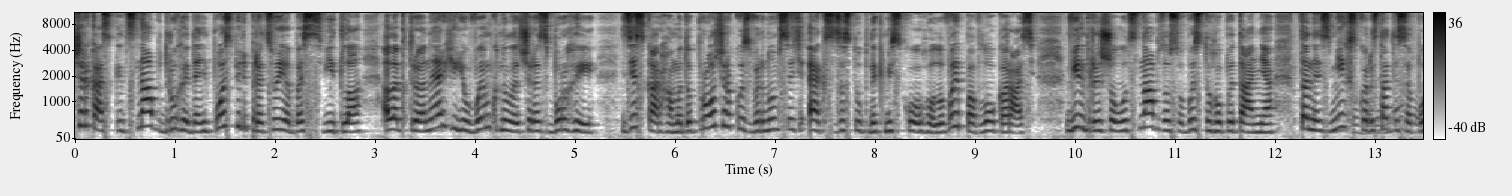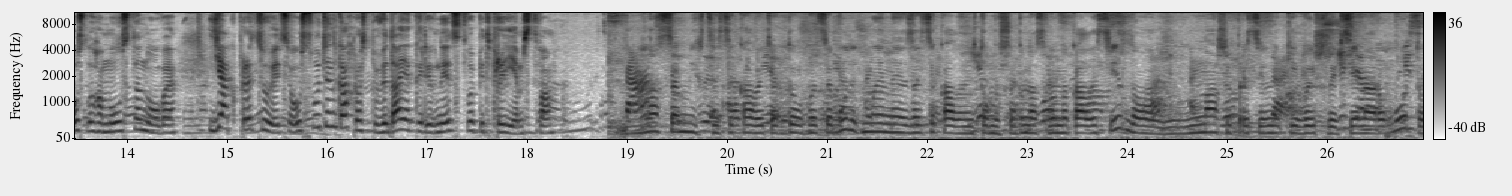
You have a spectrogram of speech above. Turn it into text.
Черкаський ЦНАП другий день поспіль працює без світла. Електроенергію вимкнули через борги. Зі скаргами до прочерку звернувся екс-заступник міського голови Павло Карась. Він прийшов у ЦНАП з особистого питання та не зміг скористатися послугами установи. Як працюється у сутінках, розповідає керівництво підприємства. Нас самих це цікавить, як довго це буде. Ми не зацікавлені в тому, щоб у нас вимикали світло. Наші працівники вийшли всі на роботу.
